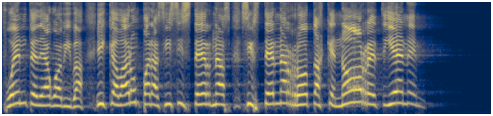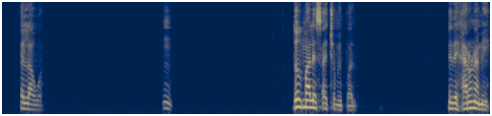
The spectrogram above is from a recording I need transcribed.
fuente de agua viva y cavaron para sí cisternas, cisternas rotas que no retienen el agua. Mm. Dos males ha hecho mi pueblo. Me dejaron a mí.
